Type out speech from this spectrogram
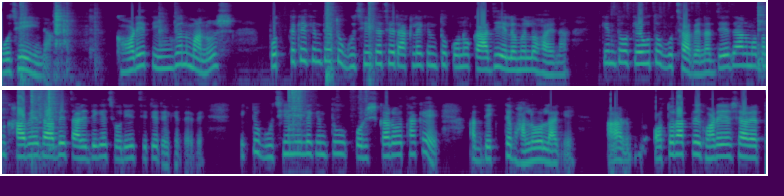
বোঝেই না। ঘরে তিনজন মানুষ প্রত্যেকে কিন্তু একটু গুছিয়ে গেছে রাখলে কিন্তু কোনো কাজই এলোমেলো হয় না। কিন্তু কেউ তো গুছাবে না, যে যার মতন খাবে দাবে চারিদিকে ছড়িয়ে ছিটিয়ে রেখে দেবে। একটু গুছিয়ে নিলে কিন্তু পরিষ্কারও থাকে আর দেখতে ভালোও লাগে। আর অত রাত্রে ঘরে এসে আর এত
